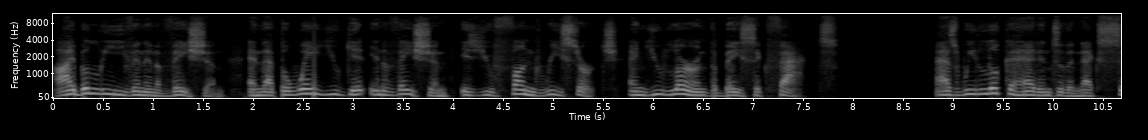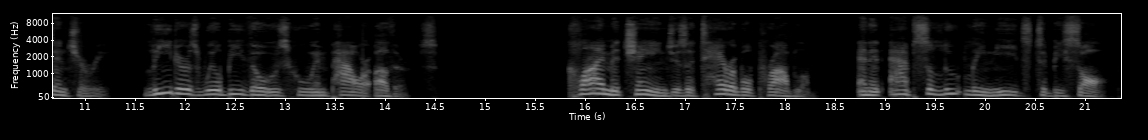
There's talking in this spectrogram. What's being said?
I believe in innovation and that the way you get innovation is you fund research and you learn the basic facts. As we look ahead into the next century, leaders will be those who empower others. Climate change is a terrible problem, and it absolutely needs to be solved.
